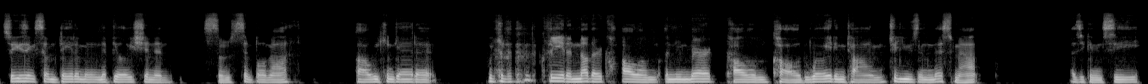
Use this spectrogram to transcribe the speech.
So using some data manipulation and some simple math, uh, we can get a we can create another column, a numeric column called waiting time to use in this map. As you can see,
